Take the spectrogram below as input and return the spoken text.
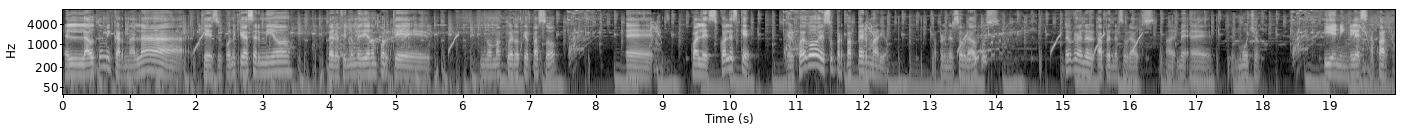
El auto de mi carnala, que se supone que iba a ser mío, pero al fin no me dieron porque no me acuerdo qué pasó. Eh, ¿Cuál es? ¿Cuál es qué? El juego es Super Paper Mario. Aprender sobre autos. Tengo que aprender, aprender sobre autos. Eh, mucho. Y en inglés, aparte.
